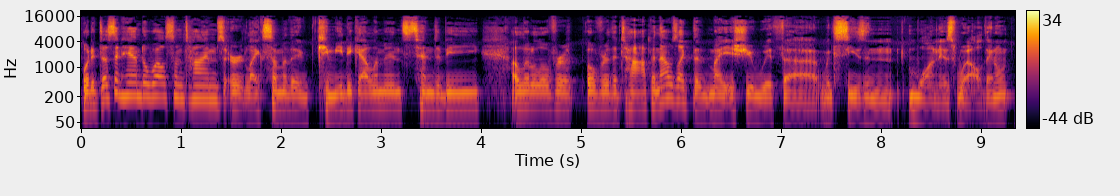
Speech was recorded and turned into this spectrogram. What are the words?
What it doesn't handle well sometimes, or like some of the comedic elements, tend to be a little over over the top, and that was like the, my issue with uh, with season one as well. They don't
